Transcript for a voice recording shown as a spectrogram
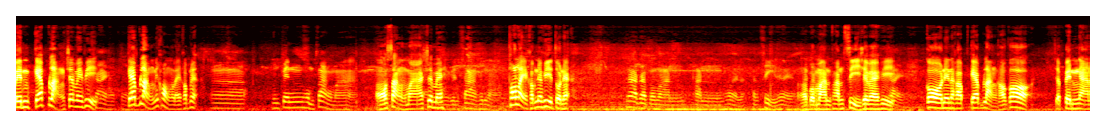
เป็นแก๊ปหลังใช่ไหมพี่ ใช่ครับใช่แก๊ปหลังนี่ของอะไรครับเนี่ยอ่ามันเป็นผมสั่งมาอ๋อสั่งมาใช่ไหมนเป็นสร้างขึ้นมา เท่าไหร่ครับเนี่ยพี่ตัวเนี้ย น่าจะประมาณพันเท่าไหร่นะพันสี่เท่าไหร่อ๋อประมาณพันสี่ใช่ไหมพี่ ใช่ก็นี่นะครับแก๊ปหลังเขาก็จะเป็นงาน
